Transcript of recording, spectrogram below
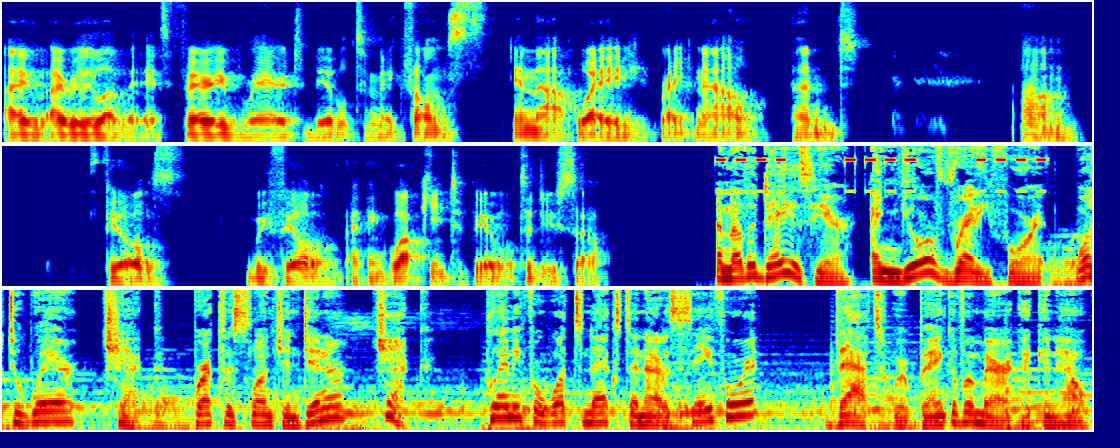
i i really love it it's very rare to be able to make films in that way right now and um feels we feel i think lucky to be able to do so Another day is here, and you're ready for it. What to wear? Check. Breakfast, lunch, and dinner? Check. Planning for what's next and how to save for it? That's where Bank of America can help.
